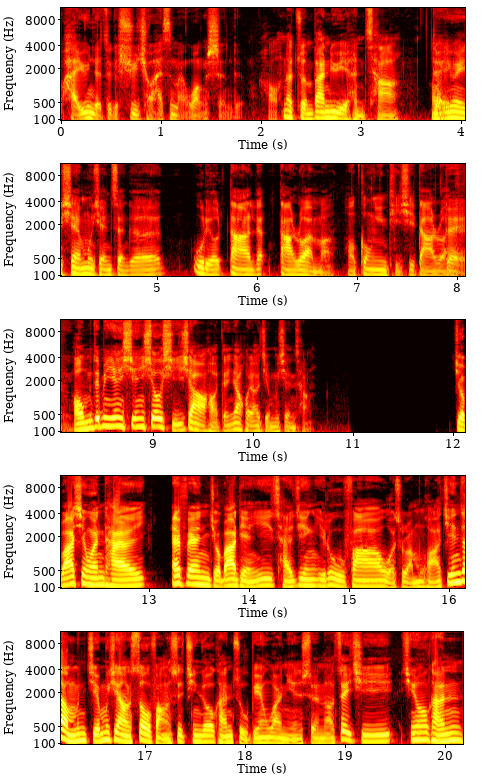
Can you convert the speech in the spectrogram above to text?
海运的这个需求还是蛮旺盛的。好，那准办率也很差，对，因为现在目前整个物流大大乱嘛，哦，供应体系大乱。对，好，我们这边先先休息一下哈，等一下回到节目现场。九八新闻台。FM 九八点一财经一路发，我是阮木华。今天在我们节目现场受访是《金周刊》主编万年生啊。这期《金周刊》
